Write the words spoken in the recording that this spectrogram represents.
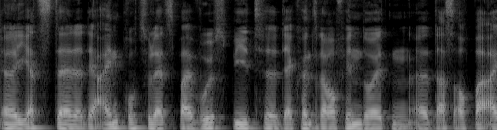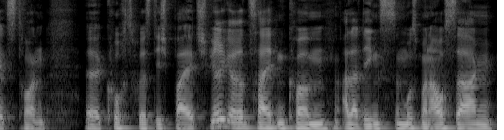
Äh, jetzt der, der Einbruch zuletzt bei Wolfspeed, äh, der könnte darauf hindeuten, äh, dass auch bei Eichstron kurzfristig bald schwierigere Zeiten kommen. Allerdings muss man auch sagen,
